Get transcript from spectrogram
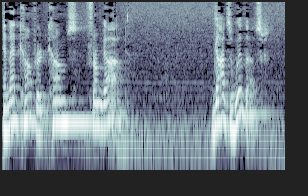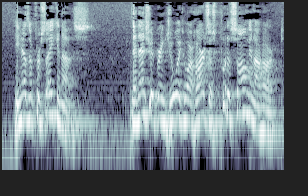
and that comfort comes from God. God's with us. He hasn't forsaken us. And that should bring joy to our hearts. Let's put a song in our heart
